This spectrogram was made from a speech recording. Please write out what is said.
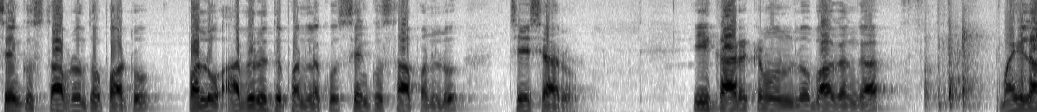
శంకుస్థాపనతో పాటు పలు అభివృద్ధి పనులకు శంకుస్థాపనలు చేశారు. ఈ కార్యక్రమంలో భాగంగా మహిళా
